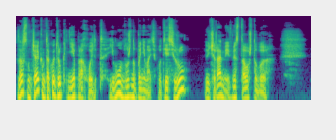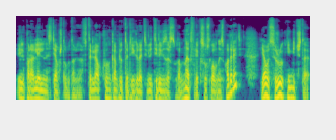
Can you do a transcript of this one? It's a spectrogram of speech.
Взрослым человеком такой трюк не проходит. Ему нужно понимать. Вот я сижу вечерами, и вместо того, чтобы или параллельно с тем, чтобы там, в стрелялку на компьютере играть или телевизор, там, Netflix условно смотреть, я вот сижу и книги читаю.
